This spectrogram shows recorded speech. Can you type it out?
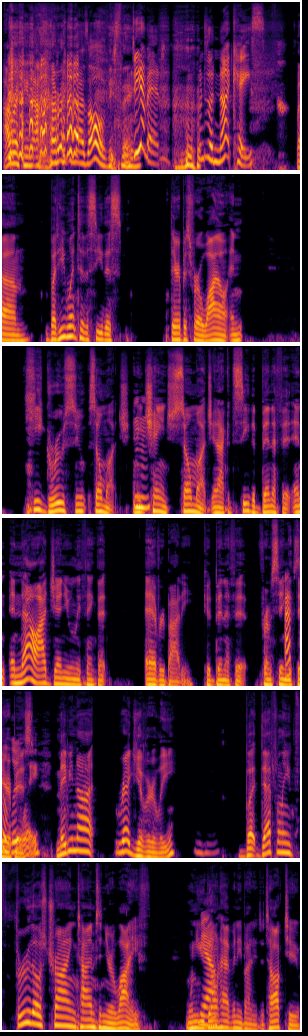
I recognize, I recognize all of these things. Damn it! I'm just a nutcase. um, but he went to the, see this therapist for a while and he grew so, so much and Mhm. he changed so much and I could see the benefit. And, and now I genuinely think that everybody could benefit from seeing a therapist. Maybe not regularly, Mhm. but definitely through those trying times in your life when you Yeah. don't have anybody to talk to.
